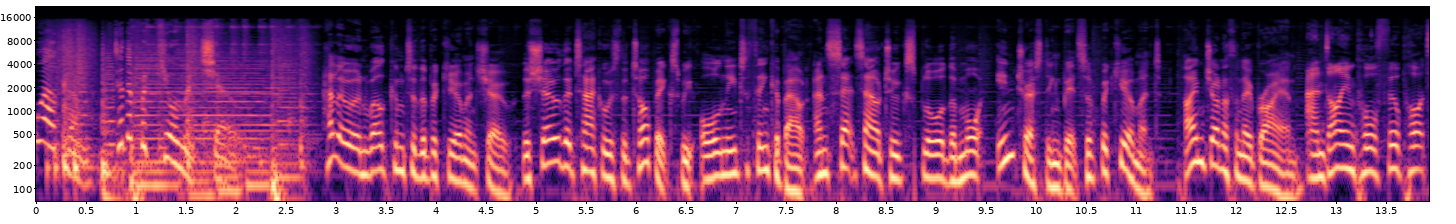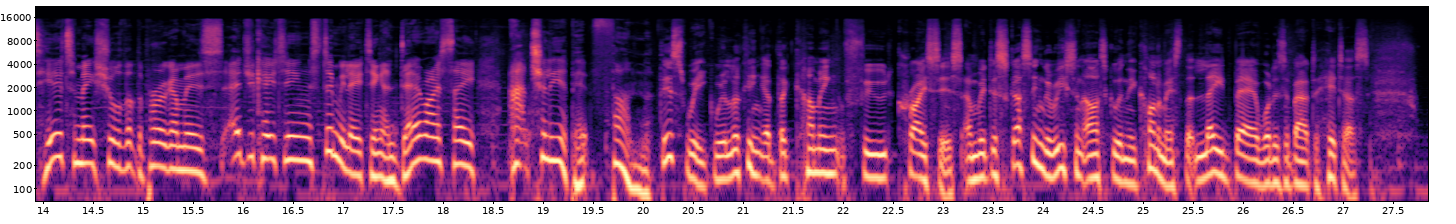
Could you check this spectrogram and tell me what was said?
Welcome to the Procurement Show. Hello and welcome to the Procurement Show, the show that tackles the topics we all need to think about and sets out to explore the more interesting bits of procurement. I'm Jonathan O'Brien. And I'm Paul Philpott, here to make sure that the programme is educating, stimulating, and dare I say, actually a bit fun. This week, we're looking at the coming food crisis, and we're discussing the recent article in The Economist that laid bare what is about to hit us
